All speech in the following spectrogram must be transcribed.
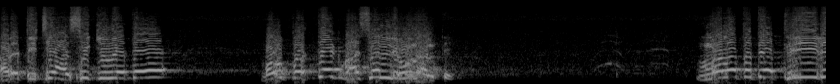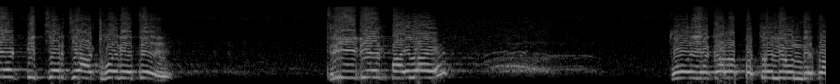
अरे तिची अशी किव येते भाऊ प्रत्येक भाषेत लिहून आणते. मला तर त्या थ्री इडियट पिक्चरची आठवण येते. थ्री इडियट पाहिलाय? तो एकाला पत्र लिहून देता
